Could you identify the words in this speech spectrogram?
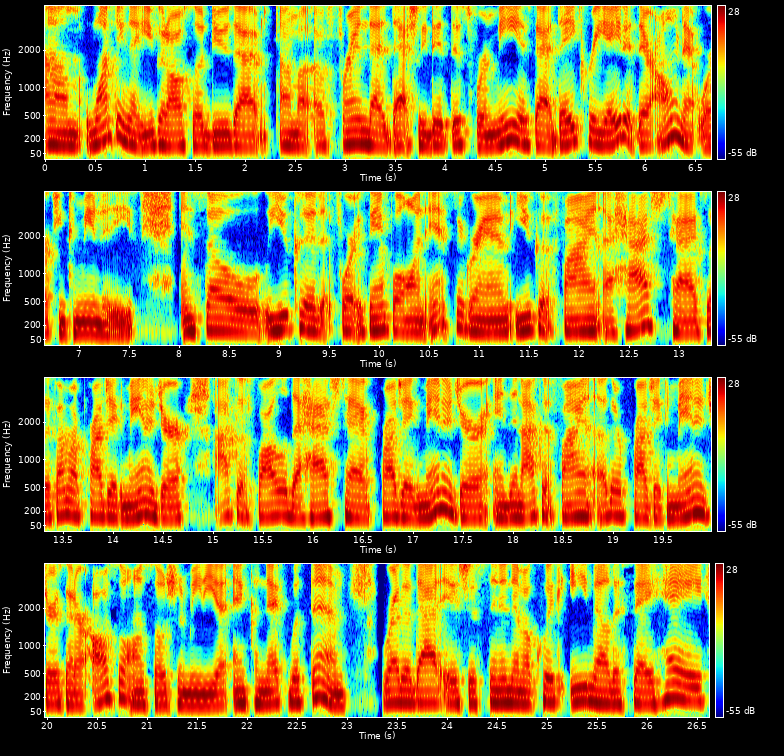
Um, one thing that you could also do that um, a, a friend that actually did this for me is that they created their own networking communities. And so you could, for example, on Instagram, you could find a hashtag. So if I'm a project manager, I could follow the hashtag project manager and then I could find other project managers that are also on social media and connect with them. Whether that is just sending them a quick email to say, hey,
